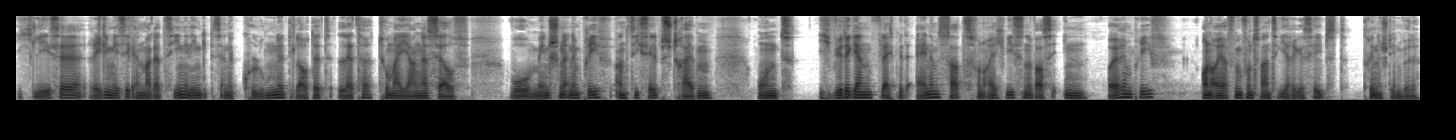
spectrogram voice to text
ich lese regelmäßig ein Magazin, in dem gibt es eine Kolumne, die lautet Letter to my younger self, wo Menschen einen Brief an sich selbst schreiben und ich würde gern vielleicht mit einem Satz von euch wissen, was in eurem Brief an euer 25-jähriges Selbst drinnen stehen würde.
